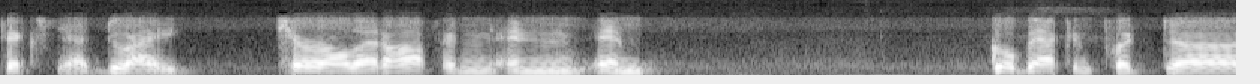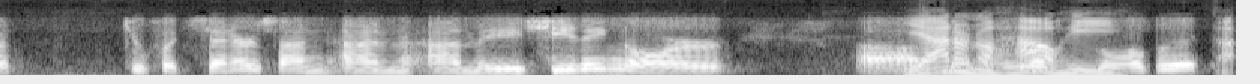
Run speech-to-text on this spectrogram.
fix that. Do I tear all that off and and and go back and put uh, two foot centers on on on the sheathing, or uh, yeah, I don't know how he. go over it? I,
